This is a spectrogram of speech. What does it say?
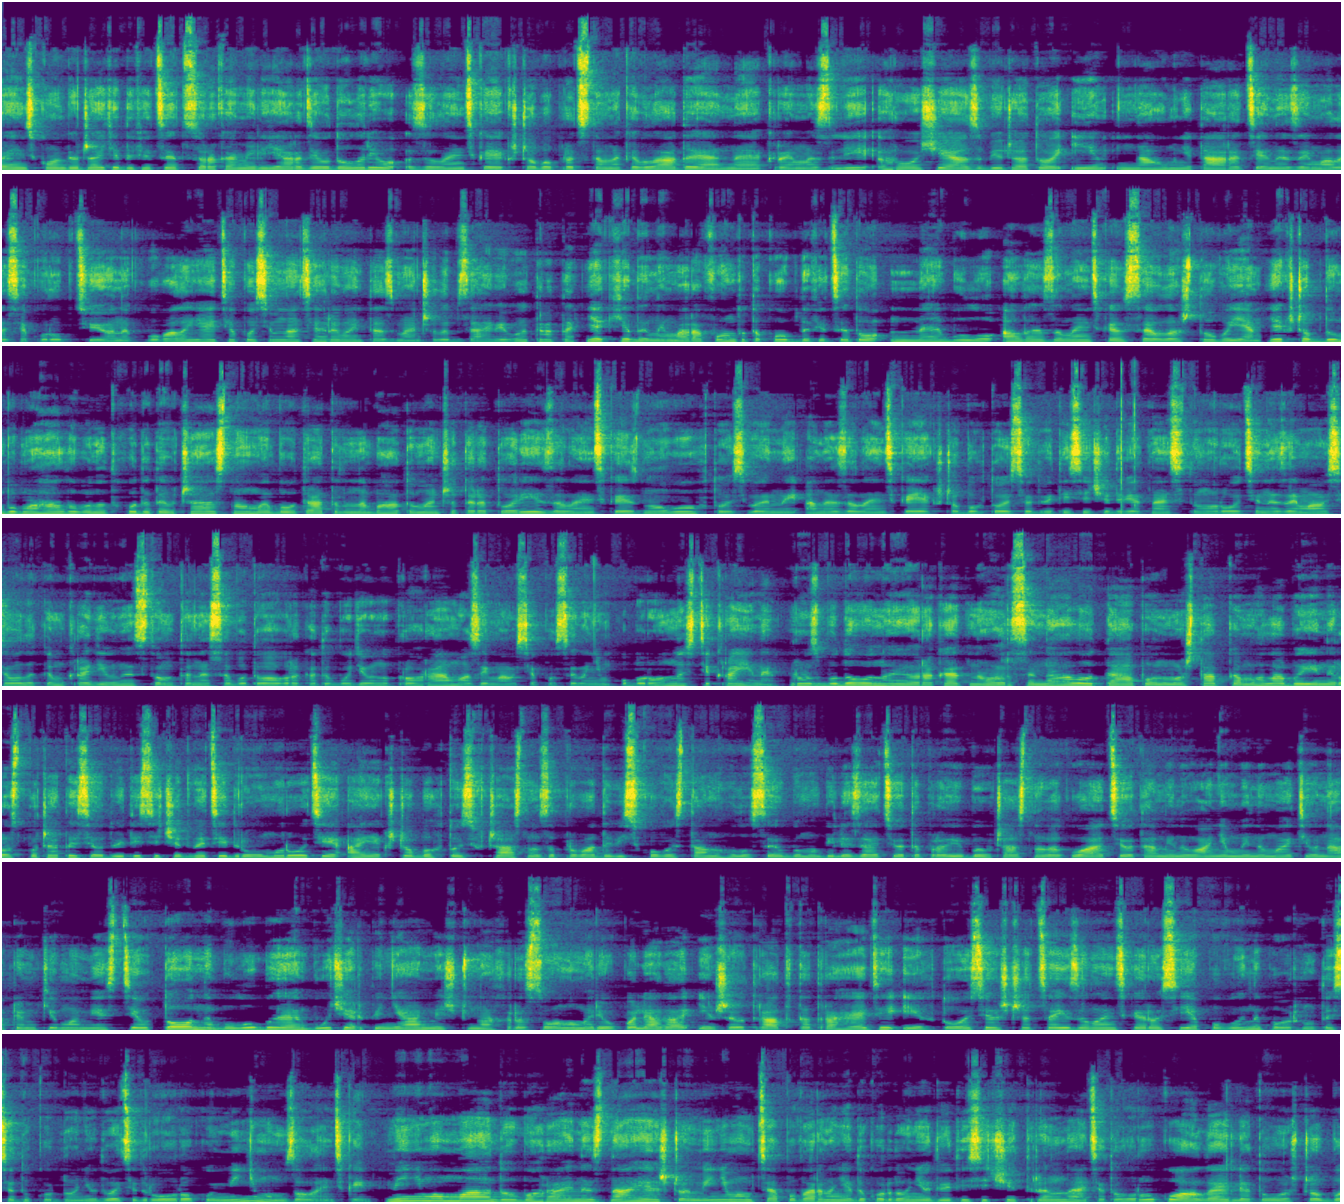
українському бюджеті дефіцит 40 мільярдів доларів. Зеленська, якщо б представники влади не кремезлі гроші а з бюджету і на гуманітариці не займалися корупцією, не купували яйця по 17 гривень та зменшили б зайві витрати. Як єдиний марафон, то такого б дефіциту не було. Але Зеленське все влаштовує. Якщо б допомагало б надходити вчасно, ми б втратили набагато менше території. Зеленський знову хтось винний, а не Зеленська. Якщо б хтось у 2019 році не займався великим крадівництвом та не саботував ракетобудівну програму, займався посиленням оборонності країни, розбудованою ракетного арсеналу та повномасштабка могла би і не розпочатися у 2022 році. А якщо б хтось вчасно запровадив військовий стан, оголосив би мобілізацію та провів би вчасну евакуацію та мінування мінометів напрямків містів, то не було би Бучі, Ірпіня, Міщуна, Херсону, Маріуполя та інших втрат та трагедій. І хтось ще цей Зеленський Росія повинен повернутися до кордонів 22 року. Мінімум Зеленський. Мінімум до Баграйни знає, що мінімум це повернення до кордонів 2013 року. Але для того, щоб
